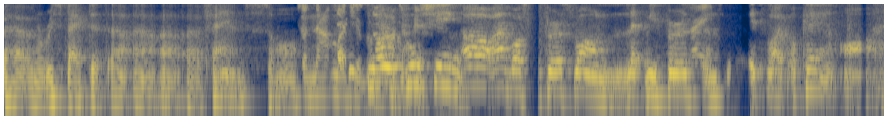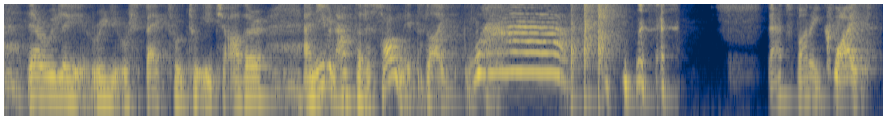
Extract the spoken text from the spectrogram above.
uh, respected uh, uh, uh, fans. So, So not much There's no pushing. Oh, I was the first one. Let me first. Right. And it's like okay, oh, they're really, really respectful to each other. And even after the song, it's like wow, That's funny. quite.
